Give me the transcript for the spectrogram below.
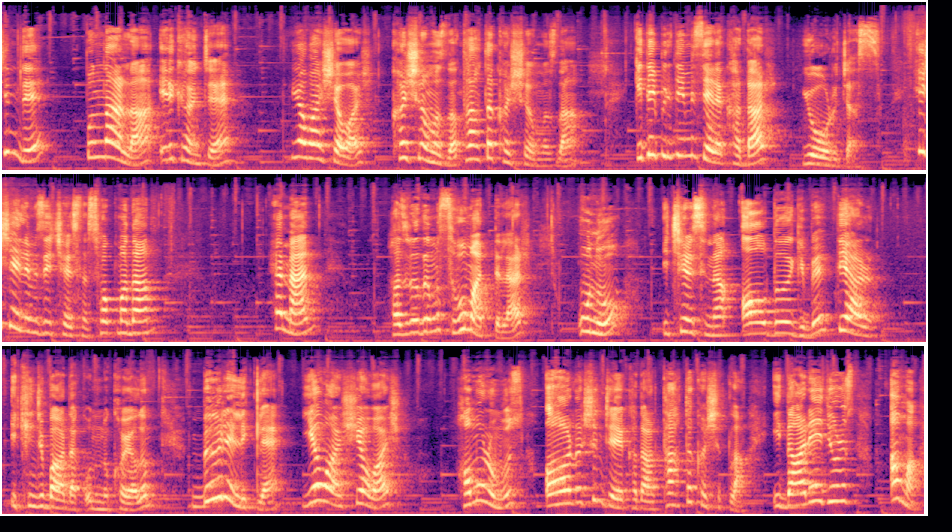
Şimdi bunlarla ilk önce yavaş yavaş kaşığımızla, tahta kaşığımızla gidebildiğimiz yere kadar yoğuracağız. Hiç elimizi içerisine sokmadan hemen hazırladığımız sıvı maddeler unu içerisine aldığı gibi diğer ikinci bardak ununu koyalım. Böylelikle yavaş yavaş hamurumuz ağırlaşıncaya kadar tahta kaşıkla idare ediyoruz. Ama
